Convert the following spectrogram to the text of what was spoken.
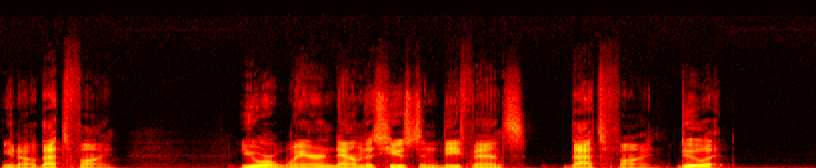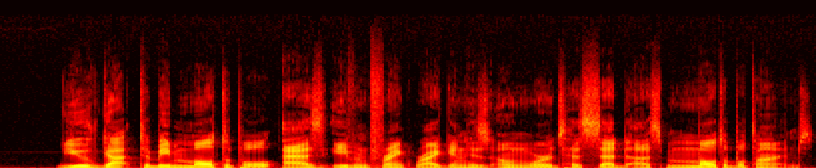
You know, that's fine. You are wearing down this Houston defense. That's fine. Do it. You've got to be multiple, as even Frank Reich, in his own words, has said to us multiple times.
